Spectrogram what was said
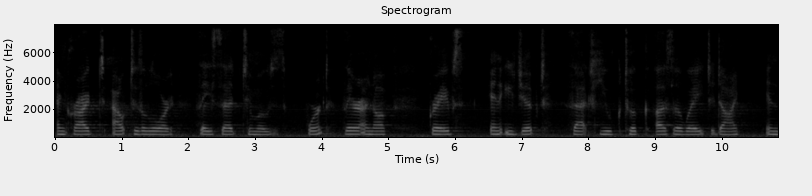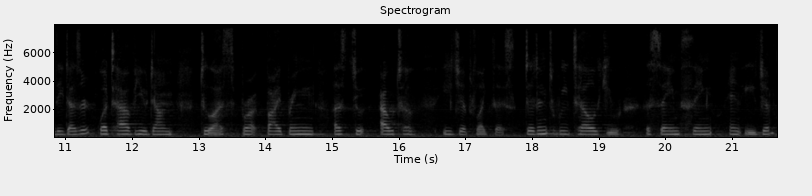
and cried out to the Lord. They said to Moses, Weren't there enough graves in Egypt that you took us away to die in the desert? What have you done to us by bringing us to, out of Egypt like this? Didn't we tell you the same thing in Egypt?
